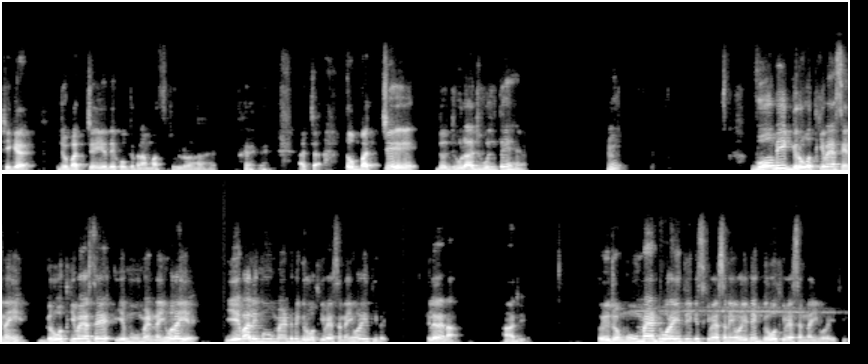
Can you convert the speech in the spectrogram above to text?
ठीक है? जो बच्चे ये देखो कितना मस्त झूल रहा है। अच्छा तो बच्चे जो झूला झूलते हैं हुँ? हम्म, वो भी ग्रोथ की वजह से नहीं ग्रोथ की वजह से ये मूवमेंट नहीं हो रही है। ये वाली मूवमेंट भी ग्रोथ की वजह से नहीं हो रही थी भाई। क्लियर है ना? हाँ जी। तो ये जो मूवमेंट हो रही थी, किसकी वजह से नहीं हो रही थी? ग्रोथ की वजह से नहीं हो रही थी।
